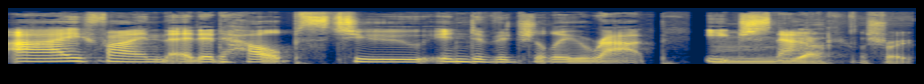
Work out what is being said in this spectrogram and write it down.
I find that it helps to individually wrap each Mm, snack. Yeah, that's right.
